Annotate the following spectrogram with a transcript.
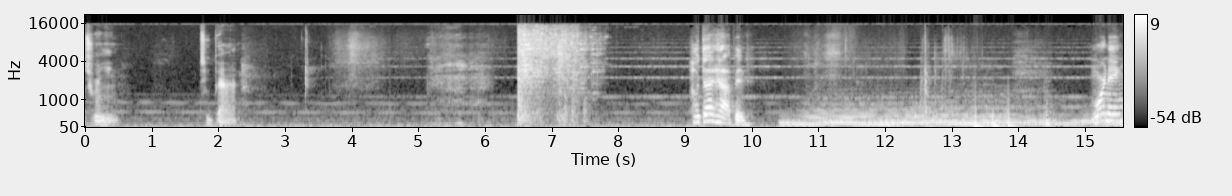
dream. Too bad. How'd that happen? Morning.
